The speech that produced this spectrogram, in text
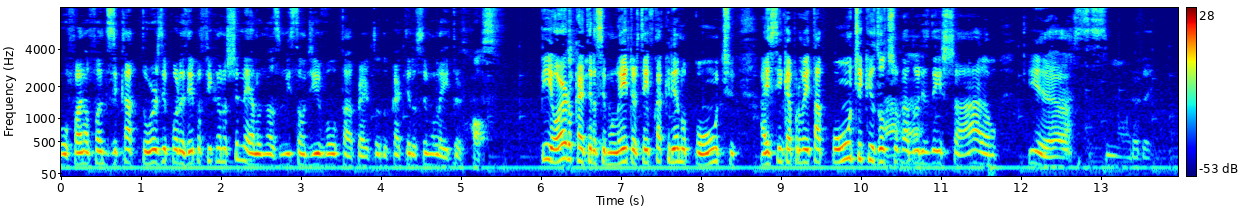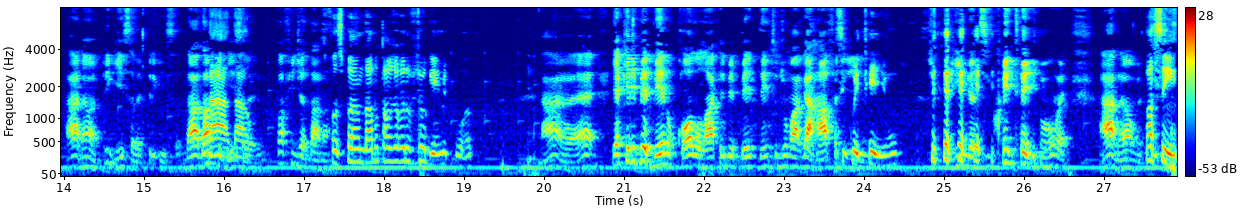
o Final Fantasy XIV, por exemplo, fica no chinelo nas missões de voltar perto do Carteiro Simulator. Nossa. Pior do Carteiro Simulator, você tem que ficar criando ponte, aí você tem que aproveitar a ponte que os outros ah, jogadores deixaram. E, nossa senhora, velho. Ah, não, é preguiça, velho, preguiça. Dá, dá, dá preguiça, velho. Não tô afim de andar, não. Se fosse pra andar, não tava jogando videogame, porra. Ah, é. E aquele bebê no colo lá, aquele bebê dentro de uma garrafa 51. de, de pinga de 51, velho. Ah, não, velho. Assim,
